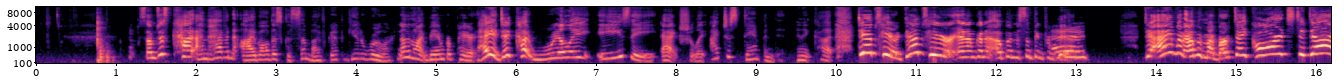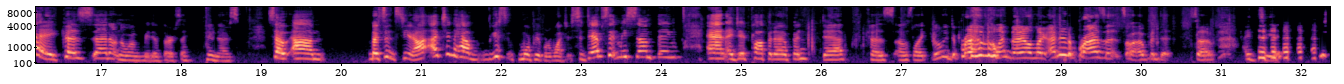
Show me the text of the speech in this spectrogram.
So I'm just cut. I'm having to eyeball this because somebody forgot to get a ruler. Nothing like being prepared. Hey, it did cut really easy, actually. I just dampened it and it cut. Deb's here. Deb's here. And I'm going to open something from Deb. Hey, De- I am going to open my birthday cards today because I don't know what I'm going to be doing Thursday. Who knows? So, um, but since, you know, I, I tend to have, I guess, more people to watch it. So Deb sent me something and I did pop it open, Deb, because I was like really depressed one day. I was like, I need a present. So I opened it. So I did.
